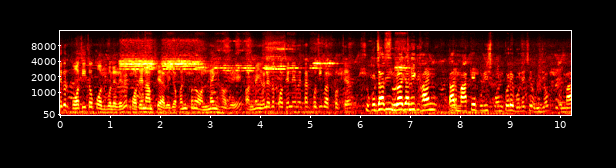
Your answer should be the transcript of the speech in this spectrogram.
দেখুন পথই তো পথ বলে দেবে পথে নামতে হবে। যখন কোনো অন্যায় হবে অন্যায় হলে তো পথে নেমে তার প্রতিবাদ করতে হবে। শুকুরদা সুরাজ আলী খান তার মাকে পুলিশ ফোন করে বলেছে অভিযোগ। মা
